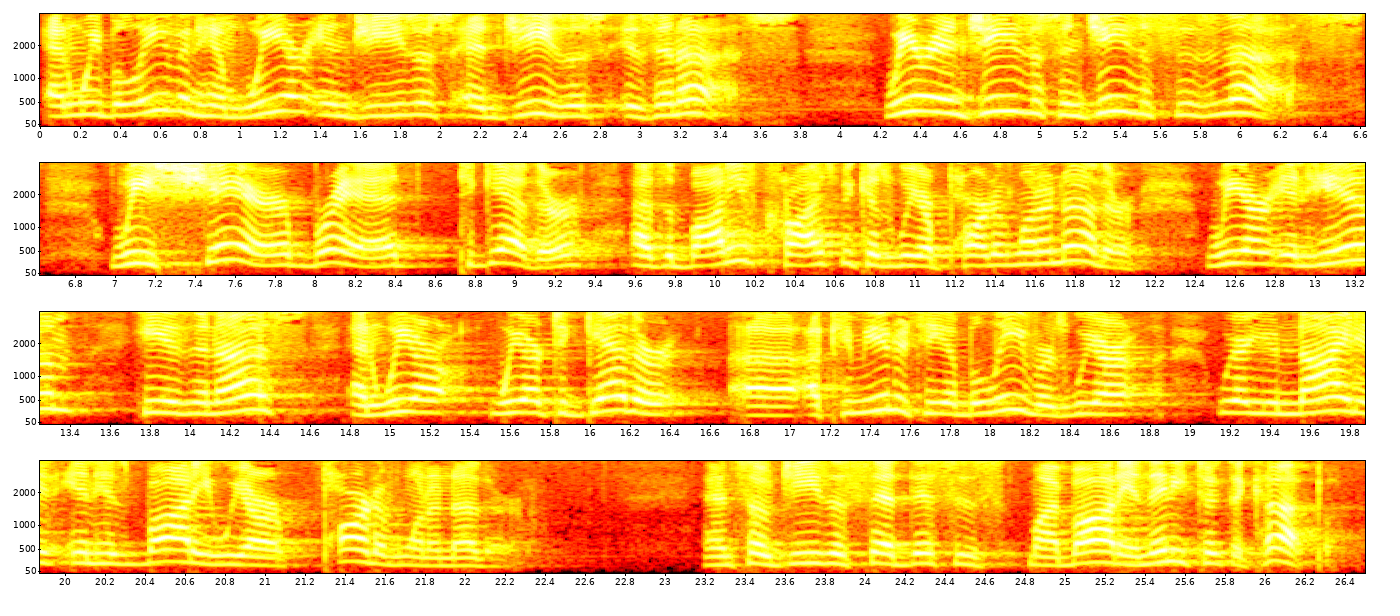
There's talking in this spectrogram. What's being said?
and we believe in him, we are in Jesus and Jesus is in us. We are in Jesus and Jesus is in us. We share bread together as the body of Christ because we are part of one another. We are in Him, He is in us, and we are we are together uh, a community of believers. We are we are united in His body. We are part of one another. And so Jesus said, "This is my body," and then He took the cup,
